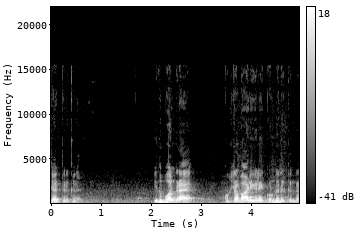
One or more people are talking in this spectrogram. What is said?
சேர்த்திருக்கிறது. இது போன்ற குற்றவாளிகளை கொண்டிருக்கின்ற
